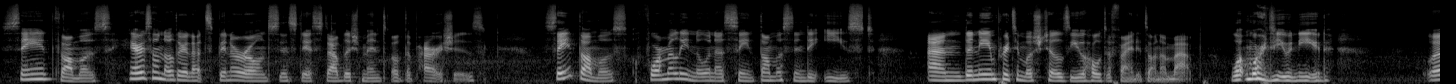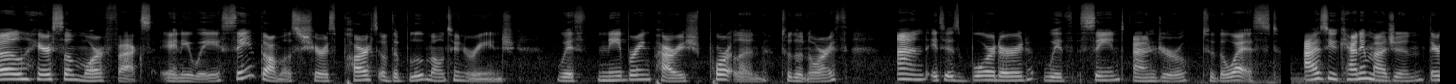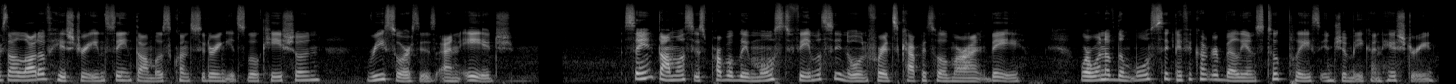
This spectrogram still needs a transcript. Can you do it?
St. Thomas. Here's another that's been around since the establishment of the parishes. St. Thomas, formerly known as St. Thomas in the East, and the name pretty much tells you how to find it on a map. What more do you need? Well, here's some more facts anyway. St. Thomas shares part of the Blue Mountain Range with neighboring parish Portland to the north and it is bordered with St. Andrew to the west. As you can imagine, there's a lot of history in St. Thomas considering its location, resources, and age. St. Thomas is probably most famously known for its capital, Morant Bay, where one of the most significant rebellions took place in Jamaican history.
